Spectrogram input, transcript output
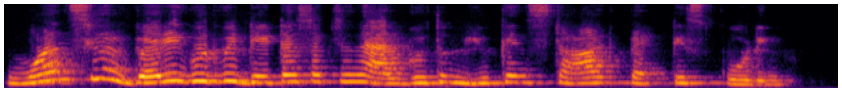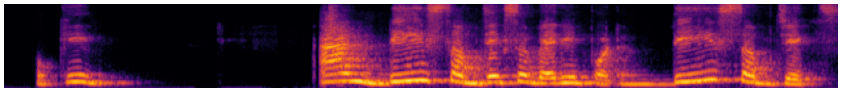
once you are very good with data structures and algorithms, you can start practice coding. Okay. And these subjects are very important. These subjects,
